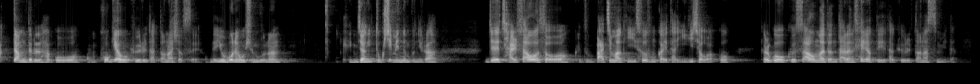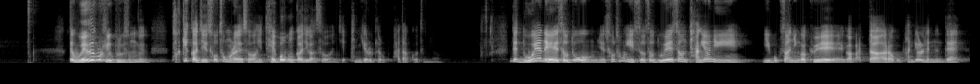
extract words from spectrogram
낙담들을 하고 포기하고 교회를 다 떠나셨어요. 근데 요번에 오신 분은 굉장히 뚝심 있는 분이라 이제 잘 싸워서 그래도 마지막에 이 소송까지 다 이기셔갖고 결국 그 싸움하던 다른 세력들이 다 교회를 떠났습니다. 근데 왜 그렇게 그래서 뭐 밖에까지 소송을 해서 대법원까지 가서 이제 판결을 결국 받았거든요. 근데 노예 내에서도 소송이 있어서 노예에서는 당연히 이 목사님과 교회가 맞다라고 판결을 했는데 이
